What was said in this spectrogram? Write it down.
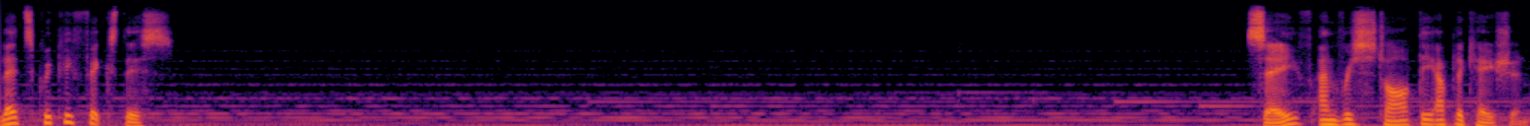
Let's quickly fix this. Save and restart the application.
